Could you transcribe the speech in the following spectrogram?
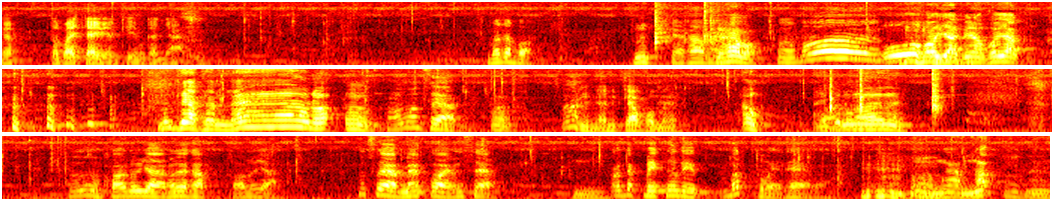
แบบสบายใจอย่างเสียมันกันยากอยู่เมื่อบ่หึ แกข้าวไหมจะเข้าบ่เออบ่โอ้ขออยากพี่น้องขออยาก มันแซ่บทันแล้วเนาะอืมหอมมันแซ่บอ่าอืมอันนี้แก้วผมเองเอ้า ให้ไปลุงเงินเลยอืมขออนุญาตเลยครับ ขออนุญาตมันแซ่บแม่ก้อยมันแซ่บอืมเอาจากเบ็กนั่นดิบัดถ้วยแท้ป่ะงามๆเนาะอืม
